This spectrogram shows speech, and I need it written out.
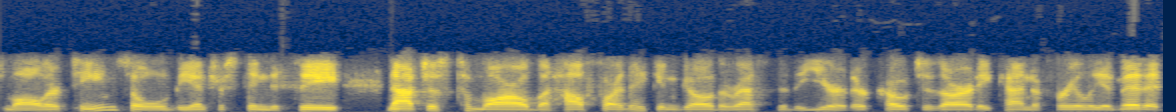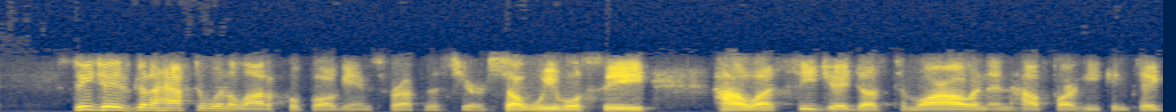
smaller team, so it will be interesting to see not just tomorrow, but how far they can go the rest of the year. Their coach has already kind of freely admitted CJ is going to have to win a lot of football games for us this year. So we will see how uh, CJ does tomorrow and, and how far he can take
